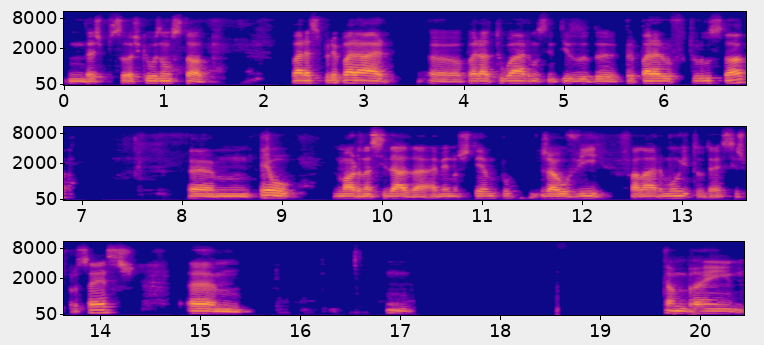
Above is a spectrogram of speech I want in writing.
das pessoas que usam stop para se preparar, para atuar no sentido de preparar o futuro do stop. Um, eu moro na cidade há, menos tempo, já ouvi falar muito desses processos. Um, também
